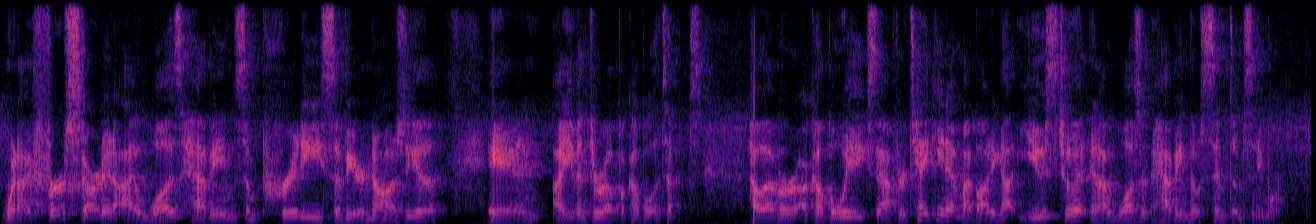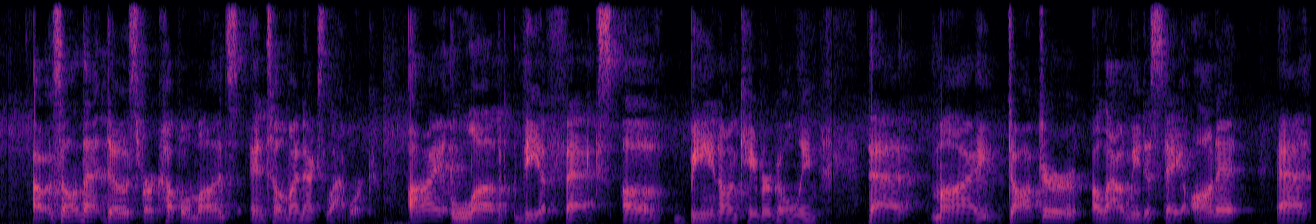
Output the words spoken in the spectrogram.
When I first started, I was having some pretty severe nausea and I even threw up a couple of times. However, a couple weeks after taking it, my body got used to it and I wasn't having those symptoms anymore. I was on that dose for a couple months until my next lab work. I loved the effects of being on cabergoline that my doctor allowed me to stay on it at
